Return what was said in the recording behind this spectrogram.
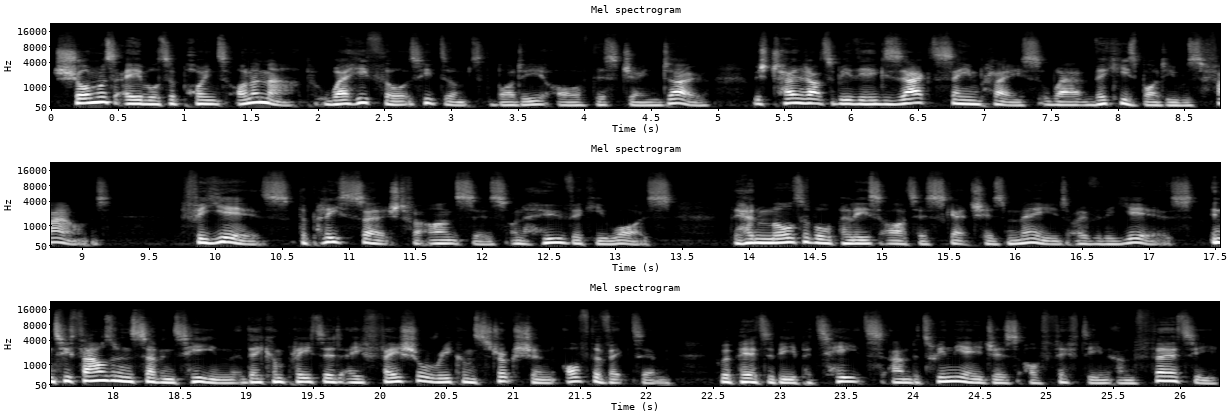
Sean was able to point on a map where he thought he dumped the body of this Jane Doe, which turned out to be the exact same place where Vicky's body was found. For years, the police searched for answers on who Vicky was, they had multiple police artist sketches made over the years. In 2017, they completed a facial reconstruction of the victim, who appeared to be petite and between the ages of 15 and 30,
